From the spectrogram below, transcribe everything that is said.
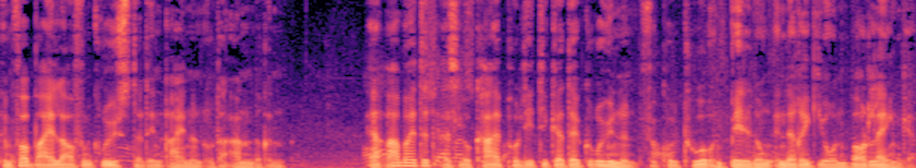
Im Vorbeilaufen grüßt er den einen oder anderen. Er arbeitet als Lokalpolitiker der Grünen für Kultur und Bildung in der Region Borlänge.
